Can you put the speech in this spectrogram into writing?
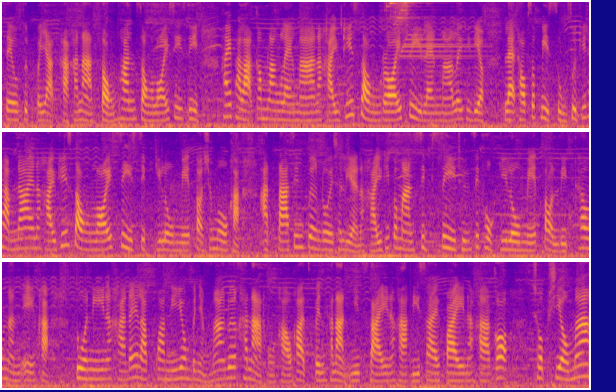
เซลสุดประหยัดค่ะ ขนาด 2,200ซีซีให้พละกำลังแรงม้านะคะ อยู่ที่ 204 แรงม้าเลยทีเดียว และท็อปสปีดสูงสุดที่ทำได้นะคะ อยู่ที่ 240 กิโลเมตรต่อชั่วโมงค่ะ อัตราสิ้นเปลืองโดยเฉลี่ยนะคะ อยู่ที่ประมาณ 14-16 กิโลเมตรต่อลิตรเท่านั้นเองค่ะตัวนี้นะคะได้รับความนิยมเป็นอย่างมากด้วยขนาดของเขาค่ะ จะเป็นขนาดมิดไซส์นะคะ ดีไซน์ไฟนะคะ ก็ชบเชียวมาก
